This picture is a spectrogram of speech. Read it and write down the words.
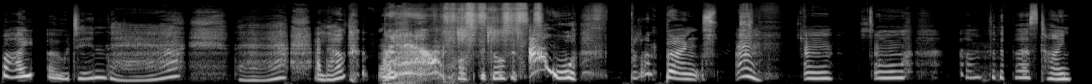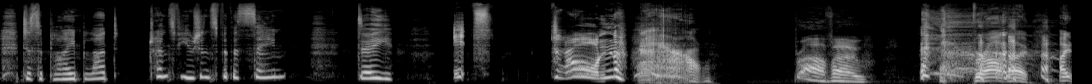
by Odin. There, there. Allowed hospitals ow, blood banks. Mm, mm, mm. Um, for the first time to supply blood transfusions for the same day. It's drawn. Bravo. Bravo. I,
